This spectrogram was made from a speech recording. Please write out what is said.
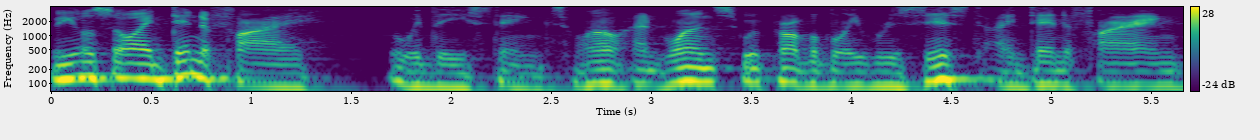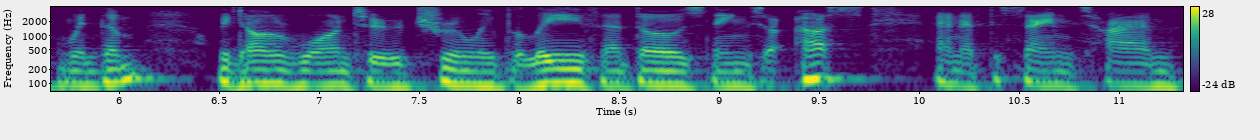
we also identify with these things. Well, at once, we probably resist identifying with them. We don't want to truly believe that those things are us. And at the same time,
